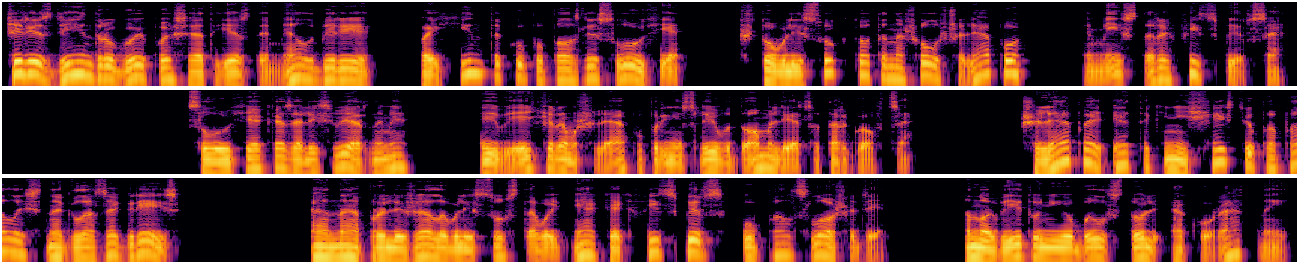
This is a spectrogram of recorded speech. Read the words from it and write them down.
Через день-другой после отъезда Мелбери по Хинтаку поползли слухи, что в лесу кто-то нашел шляпу мистера Фитспирса. Слухи оказались верными, и вечером шляпу принесли в дом лесоторговца. Шляпа эта, к несчастью, попалась на глаза Грейс. Она пролежала в лесу с того дня, как Фитспирс упал с лошади. Но вид у нее был столь аккуратный,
